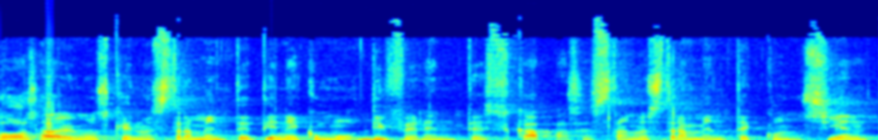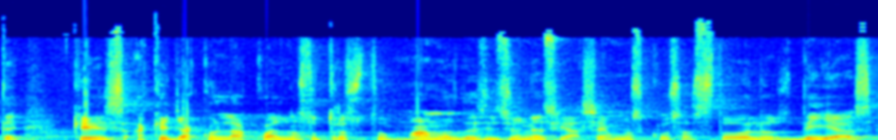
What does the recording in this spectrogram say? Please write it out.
Todos sabemos que nuestra mente tiene como diferentes capas. Está nuestra mente consciente, que es aquella con la cual nosotros tomamos decisiones y hacemos cosas todos los días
